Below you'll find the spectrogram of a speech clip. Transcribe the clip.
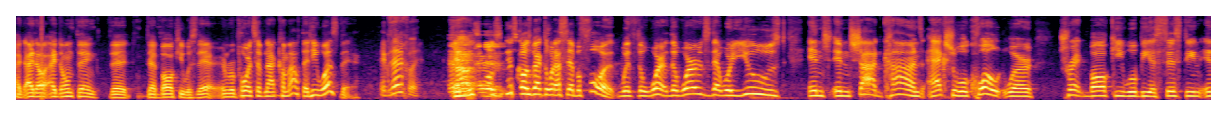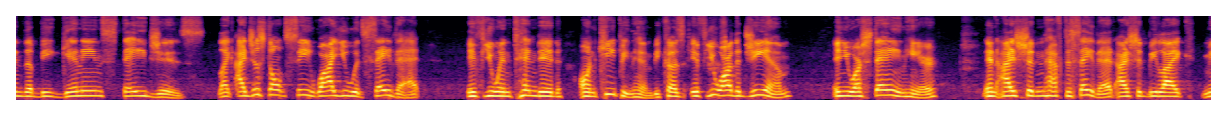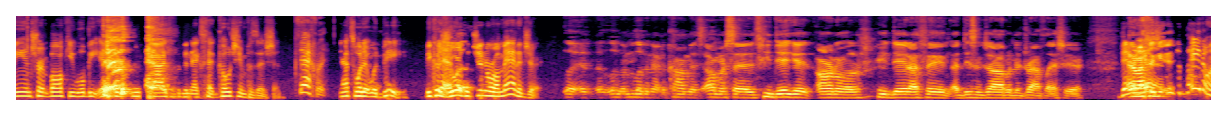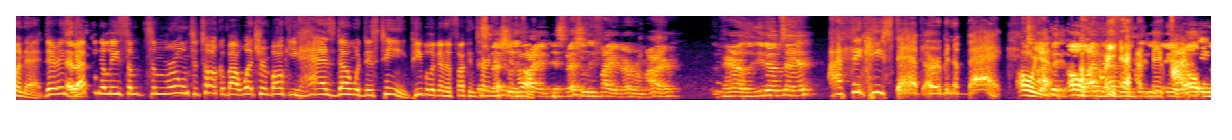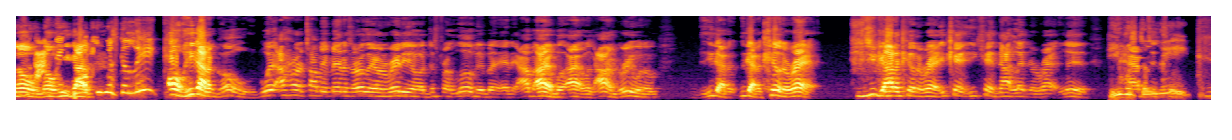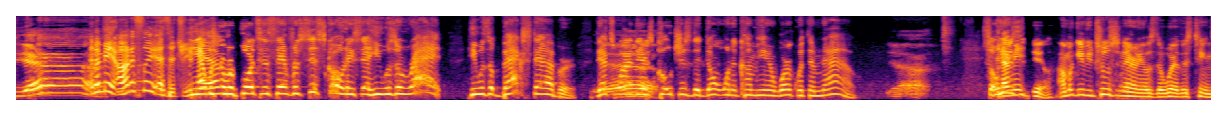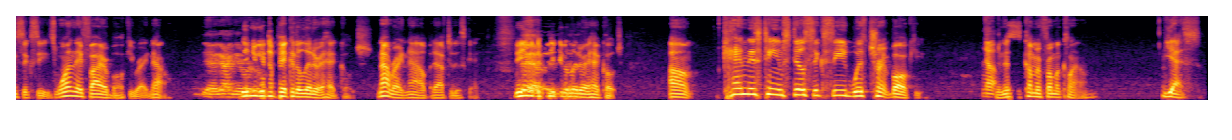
I, I don't I don't think that that Baalke was there, and reports have not come out that he was there. Exactly. And, And, this, goes, and this goes back to what I said before with the word the words that were used in in Shad Khan's actual quote were Trent Baalke will be assisting in the beginning stages. Like I just don't see why you would say that if you intended on keeping him because if you are the GM and you are staying here then I shouldn't have to say that. I should be like me and Trent Baalke will be guys for the next head coaching position. Exactly. That's what it would be because Yeah, you're but- the general manager. Look, uh, uh, look, I'm looking at the comments. Elmer says he did get Arnold. He did, I think, a decent job in the draft last year. There And I is think some it- debate on that. There is and I- definitely some some room to talk about what Trent Baalke has done with this team. People are gonna fucking turn this Especially shit off. fighting, especially fighting Urban Meyer. Apparently, you know what I'm saying? I think he stabbed Herb in the back. Oh I yeah. think, oh, I Oh, yeah, think he did. I Oh think, no, I no, think he got. Baalke was the leak. Oh, he got a go. What I heard Tommy Manis earlier on the radio just for a little bit, but and I, I, I, look, I agree with him. You gotta, you gotta kill the rat. You gotta kill the rat. You can't, you can't not let the rat live. he was the to- leak. Yeah. And I mean, honestly, as a And that was the reports in San Francisco. They said he was a rat. He was a backstabber. That's why there's coaches that don't want to come here and work with him now. yeah. So And I here's mean- the deal. I'm gonna give you two scenarios that where this team succeeds. One, they fire Baalke right now. Yeah, you get Then you get the pick of the litter at head coach. Not right now, but after this game. Then you Yeah, get the but- pick of the litter at head coach. Um, can this team still succeed with Trent Baalke? No. And this is coming from a clown. Yes.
